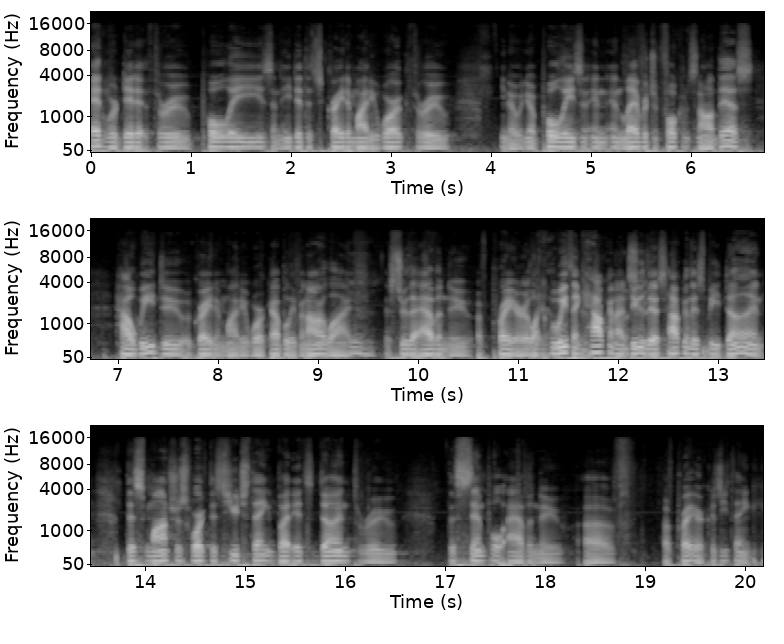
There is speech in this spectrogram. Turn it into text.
Edward did it through pulleys, and he did this great and mighty work through, you know, you know, pulleys and, and, and leverage and fulcrums and all this. How we do a great and mighty work, I believe, in our life Mm. is through the avenue of prayer. Like Yeah. we think, how can I That's do good. this? How can this be done? This monstrous work, this huge thing, but it's done through the simple avenue of of prayer. Because you think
